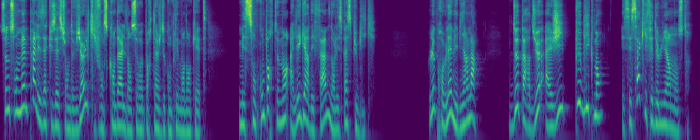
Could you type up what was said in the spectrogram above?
ce ne sont même pas les accusations de viol qui font scandale dans ce reportage de complément d'enquête, mais son comportement à l'égard des femmes dans l'espace public. Le problème est bien là. Depardieu agit publiquement, et c'est ça qui fait de lui un monstre.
